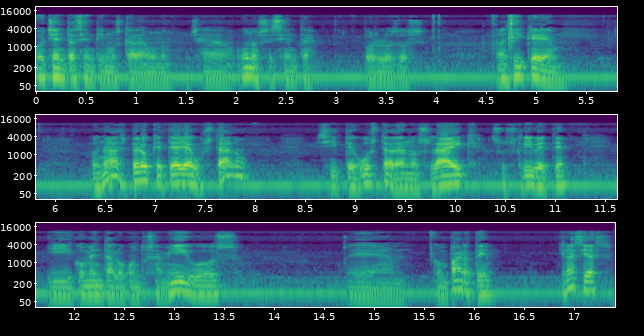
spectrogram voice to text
80 céntimos cada uno. O sea, 1.60 por los dos. Así que, pues nada, espero que te haya gustado. Si te gusta, danos like, suscríbete y coméntalo con tus amigos. Eh, comparte. Gracias.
